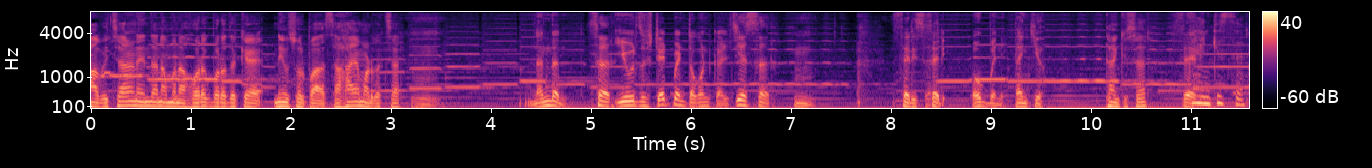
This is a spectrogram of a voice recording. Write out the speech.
ಆ ವಿಚಾರಣೆಯಿಂದ ನಮ್ಮನ್ನ ಹೊರಗೆ ಬರೋದಕ್ಕೆ ನೀವು ಸ್ವಲ್ಪ ಸಹಾಯ ಮಾಡ್ಬೇಕು ಸರ್. ನಂದನ್ ಸರ್. ಇವ್ರದ್ದು ಸ್ಟೇಟ್ಮೆಂಟ್ ತಗೊಂಡು ಕಳಿಸಿ. Yes sir. ಹ್ಞೂ ಸರಿ ಸರಿ. ಹೋಗಿ ಬನ್ನಿ. Thank you thank you sir ಸರಿ. Thank you sir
